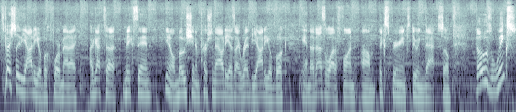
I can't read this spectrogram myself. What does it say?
especially the audiobook format. I, I got to mix in you know motion and personality as I read the audiobook, and uh, that's a lot of fun um, experience doing that. So, those links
